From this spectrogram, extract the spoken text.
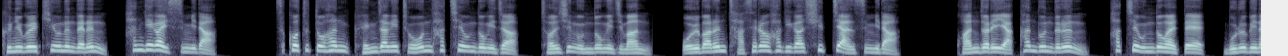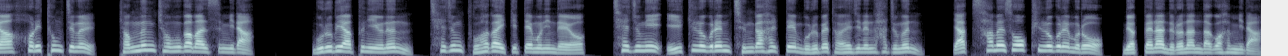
근육을 키우는 데는 한계가 있습니다. 스쿼트 또한 굉장히 좋은 하체 운동이자 전신 운동이지만 올바른 자세로 하기가 쉽지 않습니다. 관절이 약한 분들은 하체 운동할 때 무릎이나 허리 통증을 겪는 경우가 많습니다. 무릎이 아픈 이유는 체중 부하가 있기 때문인데요. 체중이 1kg 증가할 때 무릎에 더해지는 하중은 약 3에서 5kg으로 몇 배나 늘어난다고 합니다.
